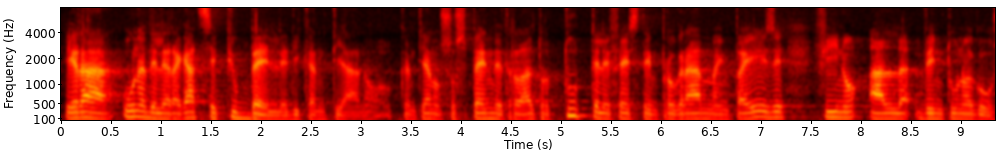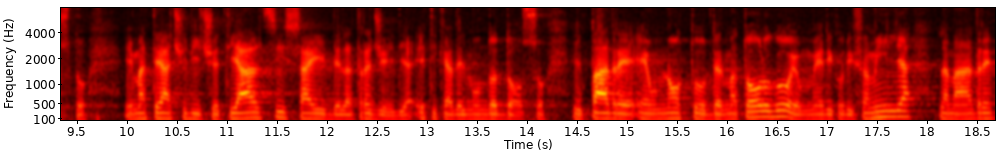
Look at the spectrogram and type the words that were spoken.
Era una delle ragazze più belle di Cantiano. Cantiano sospende tra l'altro tutte le feste in programma in paese fino al 21 agosto e Mattea ci dice ti alzi, sai della tragedia e ti cade il mondo addosso. Il padre è un noto dermatologo, è un medico di famiglia, la madre,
